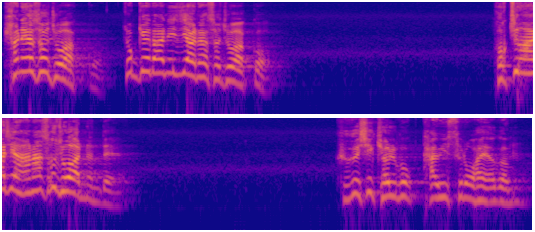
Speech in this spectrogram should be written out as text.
편해서 좋았고 쫓겨다니지 않아서 좋았고 걱정하지 않아서 좋았는데 그것이 결국 다윗으로 하여금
